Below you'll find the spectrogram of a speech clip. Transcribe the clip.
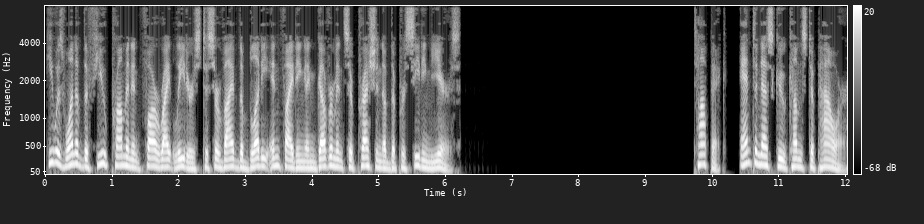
He was one of the few prominent far-right leaders to survive the bloody infighting and government suppression of the preceding years. Antonescu comes to power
